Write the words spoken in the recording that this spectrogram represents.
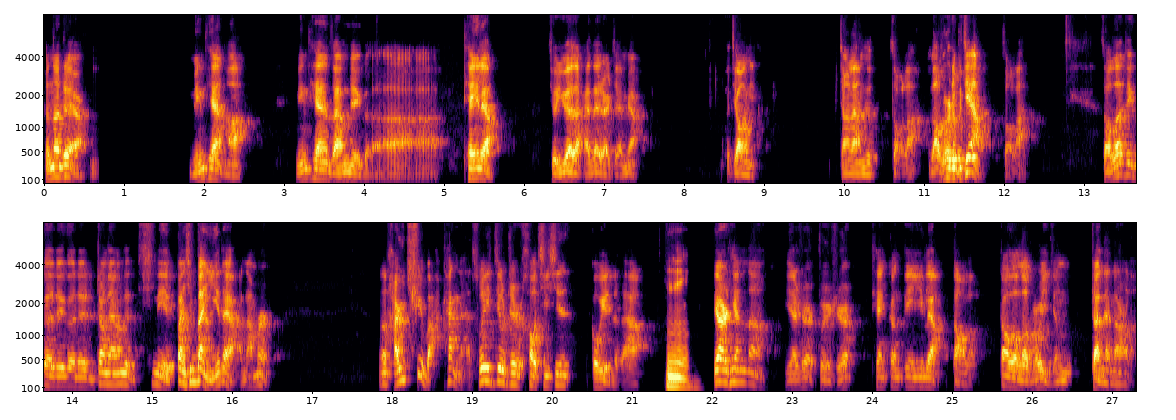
说那这样。明天啊，明天咱们这个天一亮就约的还在这儿见面，我教你。张良就走了，老头就不见了，走了，走了。这个这个这张良的心里半信半疑的呀，纳闷儿。那还是去吧，看看。所以就这是好奇心勾引着他。嗯。第二天呢，也是准时，天刚天一亮到了，到了，老头已经站在那儿了。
